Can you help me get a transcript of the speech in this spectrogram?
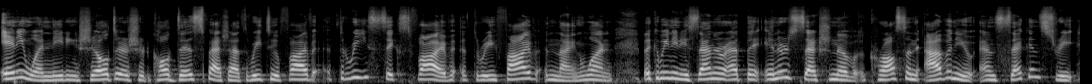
Anyone needing shelter should call dispatch at 325-365-3591. The community center at the intersection of Crossan Avenue and 2nd Street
